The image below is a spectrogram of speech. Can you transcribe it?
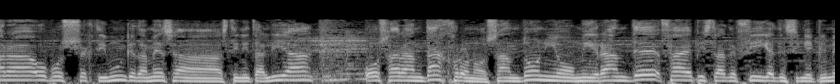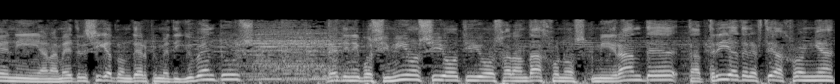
άρα όπως εκτιμούν και τα μέσα στην Ιταλία, ο 40χρονος Αντώνιο Μιράντε θα επιστρατευτεί για την συγκεκριμένη αναμέτρηση για τον τέρπι με την Juventus με την υποσημείωση ότι ο 40χρονος Μιράντε τα τρία τελευταία χρόνια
